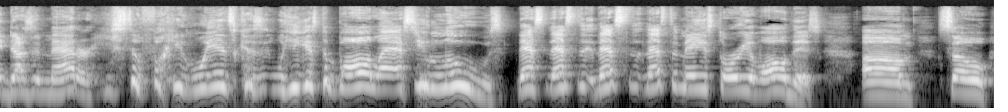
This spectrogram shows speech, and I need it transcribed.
it doesn't matter. He still fucking wins because when he gets the ball last, you lose. That's that's the, that's the, that's the main story of all this. Um, so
